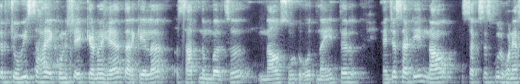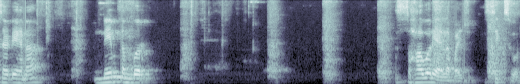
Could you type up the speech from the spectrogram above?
तर चोवीस सहा एकोणीसशे एक्क्याण्णव ह्या तारखेला सात नंबरचं नाव सूट होत नाही. तर ह्यांच्यासाठी नाव सक्सेसफुल होण्यासाठी ह्यांना नेम नंबर सहावर यायला पाहिजे सिक्सवर.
